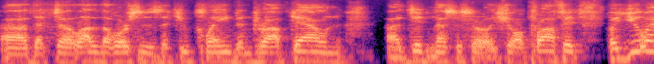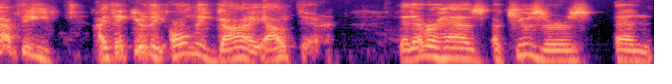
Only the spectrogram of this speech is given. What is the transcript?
Uh, that a lot of the horses that you claimed and dropped down uh, didn't necessarily show a profit. But you have the I think you're the only guy out there that ever has accusers and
